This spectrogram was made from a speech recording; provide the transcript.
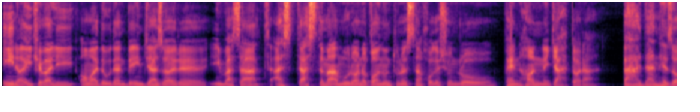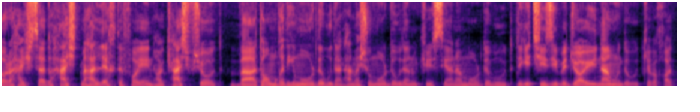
اینایی که ولی آمده بودن به این جزایر این وسط از دست مأموران قانون تونستن خودشون رو پنهان نگه دارن. بعدا 1808 محل اختفای اینها کشف شد و تا اون موقع دیگه مرده بودن. همشون مرده بودن. اون کریستیان هم مرده بود. دیگه چیزی به جایی نمونده بود که بخواد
